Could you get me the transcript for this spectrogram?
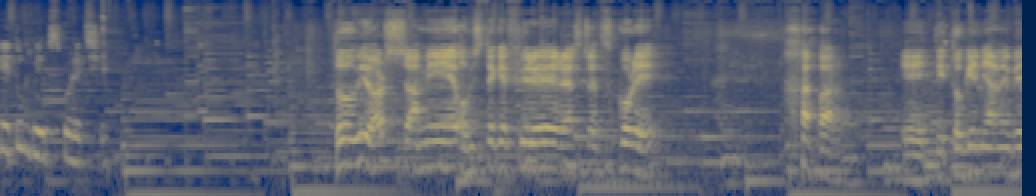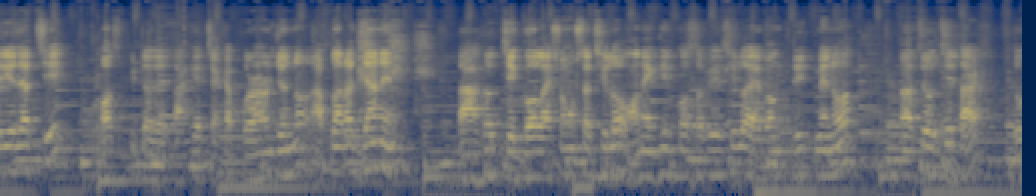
তেঁতুল মিক্স করেছি। তো ভিউয়ার্স আমি অফিস থেকে ফিরে রেস্ট টেস্ট করে আবার এই তীর্থকে নিয়ে আমি বেরিয়ে যাচ্ছি। হসপিটালে তাকে চেক আপ করানোর জন্য। আপনারা জানেন তার হচ্ছে গলায় সমস্যা ছিল অনেকদিন কষ্ট পেয়েছিল এবং ট্রিটমেন্টও চলছে তার। তো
